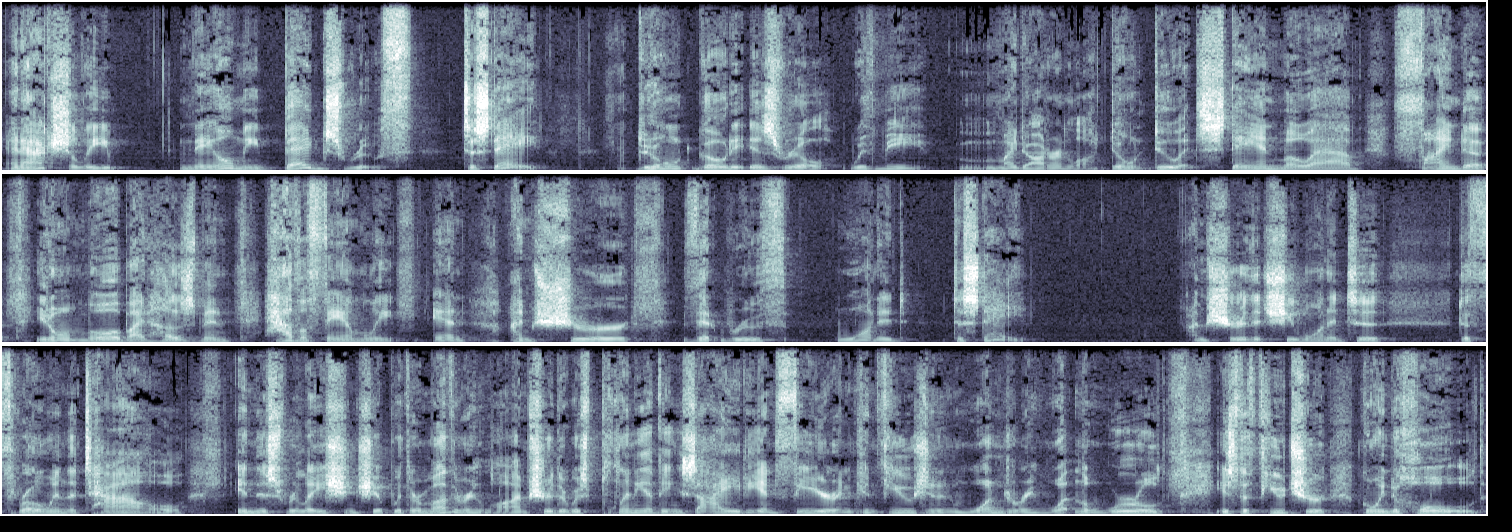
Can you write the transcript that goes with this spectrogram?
And actually, Naomi begs Ruth to stay. Don't go to Israel with me, my daughter-in-law. Don't do it. Stay in Moab, find a, you know, a Moabite husband, have a family, and I'm sure that Ruth wanted to stay. I'm sure that she wanted to to throw in the towel in this relationship with her mother in law. I'm sure there was plenty of anxiety and fear and confusion and wondering what in the world is the future going to hold.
